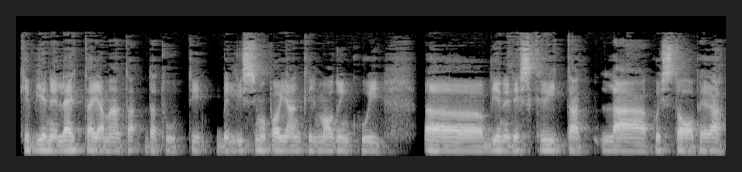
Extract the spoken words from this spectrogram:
che viene letta e amata da tutti. Bellissimo poi anche il modo in cui uh, viene descritta la, quest'opera,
